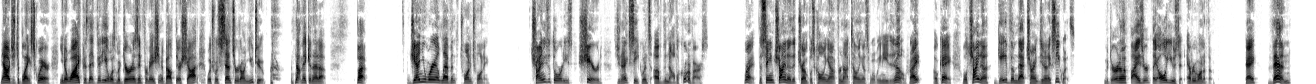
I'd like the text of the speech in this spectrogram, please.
Now it's just a blank square. You know why? Because that video was Moderna's information about their shot, which was censored on YouTube. not making that up. But January 11th, 2020, Chinese authorities shared the genetic sequence of the novel coronavirus. Right. The same China that Trump was calling out for not telling us what we need to know, right? Okay. Well, China gave them that China genetic sequence. Moderna, Pfizer, they all used it, every one of them. Okay. Then,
